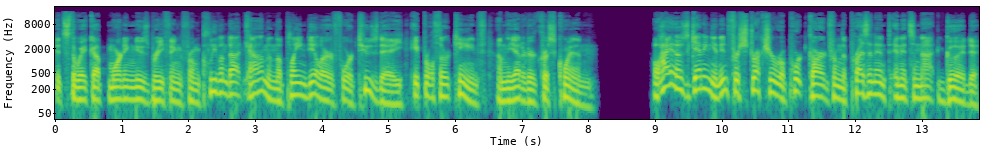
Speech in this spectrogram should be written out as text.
It's the Wake Up Morning News Briefing from Cleveland. Cleveland.com and the Plain Dealer for Tuesday, April 13th. I'm the editor, Chris Quinn. Ohio's getting an infrastructure report card from the president, and it's not good.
